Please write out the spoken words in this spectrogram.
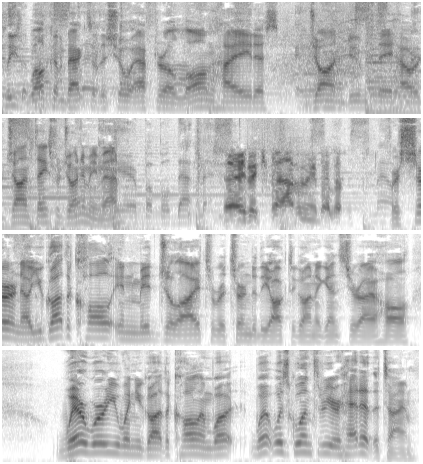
Please welcome back to the show after a long hiatus, John Doomsday Howard. John, thanks for joining me, man. Hey, thanks for having me, brother. For sure. Now, you got the call in mid July to return to the octagon against Uriah Hall. Where were you when you got the call, and what, what was going through your head at the time?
